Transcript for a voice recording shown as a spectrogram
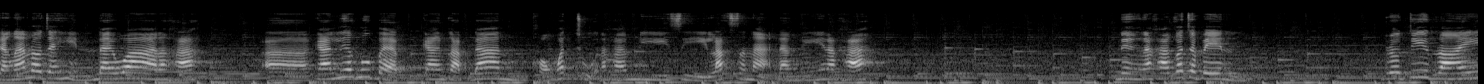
จากนั้นเราจะเห็นได้ว่านะคะ การเลือกรูปแบบการกลับด้านของวัตถุนะคะมี 4 ลักษณะดังนี้นะคะ 1. นะคะก็จะเป็น Rotary Right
